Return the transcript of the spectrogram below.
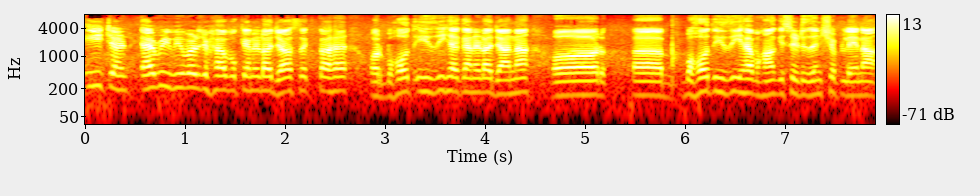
ईच एंड एवरी व्यूवर जो है वो कनाडा जा सकता है और बहुत इजी है कनाडा जाना और बहुत इजी है वहाँ की सिटीज़नशिप लेना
